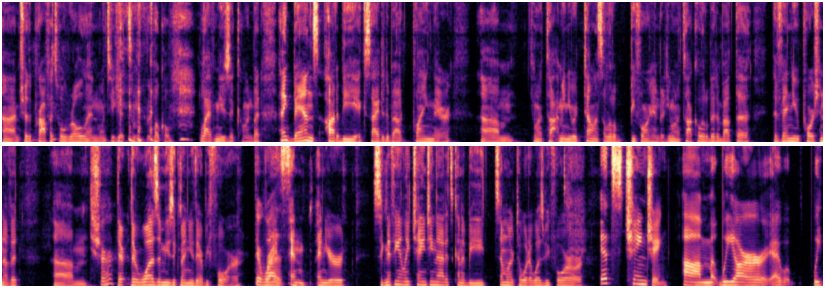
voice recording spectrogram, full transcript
Uh, I'm sure the profits will roll in once you get some local live music going. But I think bands ought to be excited about playing there. Um, you want to talk? I mean, you were telling us a little beforehand, but you want to talk a little bit about the the venue portion of it. Um, Sure. there there was a music venue there before. There right? was. and and you're significantly changing that. It's going to be similar to what it was before, or It's changing. Um, we are uh, we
